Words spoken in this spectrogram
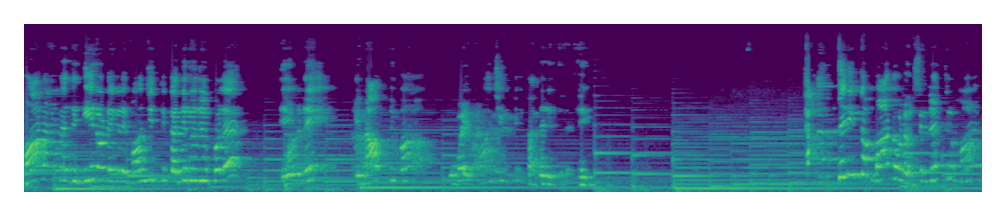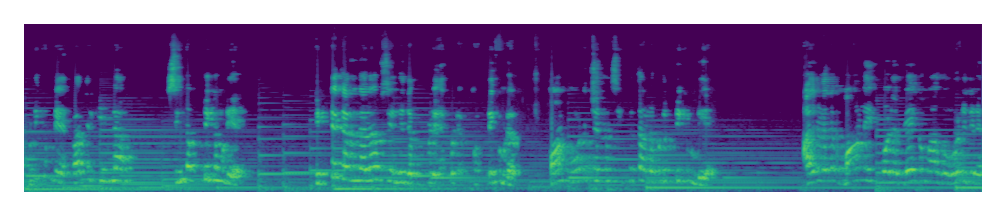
மானானது நீரோடைகளை வாஞ்சித்து கதிர்வது போல தேவனே என் ஆத்மா உங்கள் வாஞ்சித்து கதறிக்கிறது தனம் தெரிக்க மானோட சில நேரத்தில் மானம் பிடிக்க முடியாது. பார்த்திருக்கீங்களா? சிங்கம் பிடிக்க முடியாது. கிட்ட கறந்தாலும் சிங்க இதை பிடிக்க முடியாது. மான் ஓடிச்சுன்னா சிங்கத்தால கூட பிடிக்க முடியாது. அதனால மானை போல வேகமாக ஓடுகிற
